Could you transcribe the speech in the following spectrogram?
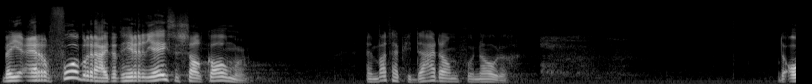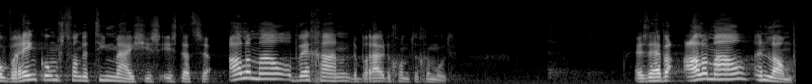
Ben je erop voorbereid dat de Heer Jezus zal komen? En wat heb je daar dan voor nodig? De overeenkomst van de tien meisjes is dat ze allemaal op weg gaan de bruidegom tegemoet. En ze hebben allemaal een lamp.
